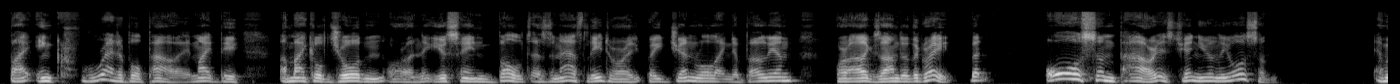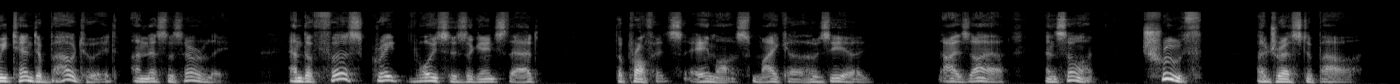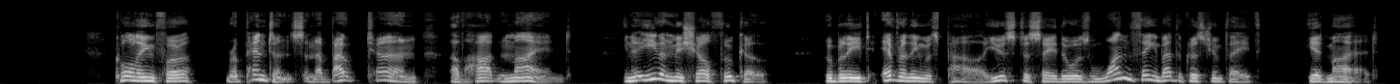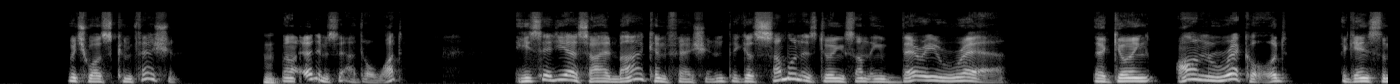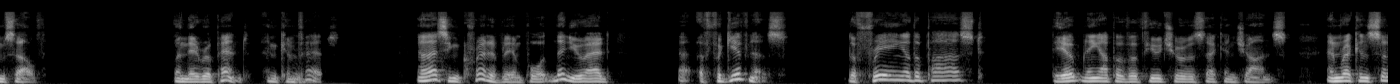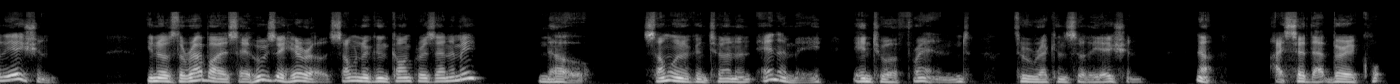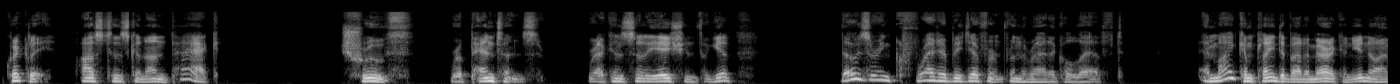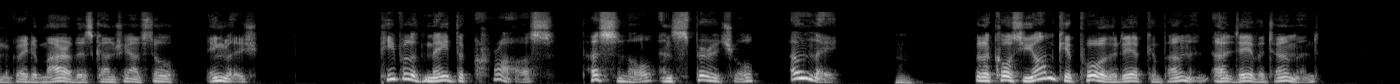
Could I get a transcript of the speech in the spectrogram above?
by incredible power. It might be a Michael Jordan or a Usain Bolt as an athlete or a great general like Napoleon or Alexander the Great. But awesome power is genuinely awesome. And we tend to bow to it unnecessarily. And the first great voices against that, the prophets, Amos, Micah, Hosea, Isaiah, and so on, truth addressed to power, calling for repentance and about turn of heart and mind. You know, even Michel Foucault, who believed everything was power, used to say there was one thing about the Christian faith he admired, which was confession. Hmm. When I heard him say, I thought, what? He said, Yes, I admire confession because someone is doing something very rare. They're going on record against themselves when they repent and hmm. confess. Now, that's incredibly important. Then you add uh, forgiveness, the freeing of the past, the opening up of a future of a second chance, and reconciliation. You know, as the rabbis say, who's a hero? Someone who can conquer his enemy? No, someone who can turn an enemy into a friend through reconciliation. Now, I said that very qu- quickly. Pastors can unpack truth, repentance, reconciliation, forgive. Those are incredibly different from the radical left. And my complaint about American, you know, I'm a great admirer of this country, I'm still English. People have made the cross personal and spiritual only. Hmm. But of course, Yom Kippur, the Day of Component, uh, Day of Atonement,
